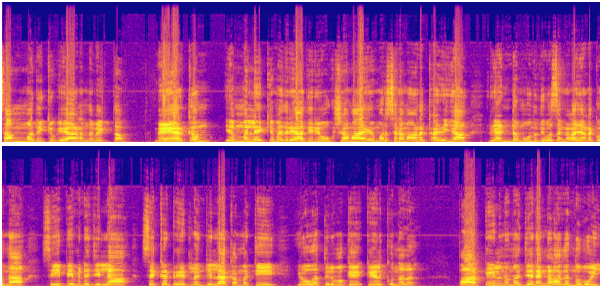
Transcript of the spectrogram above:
സമ്മതിക്കുകയാണെന്ന് വ്യക്തം. മേയർക്കും എം എൽ എക്കുമെതിരെ അതിരൂക്ഷമായ വിമർശനമാണ് കഴിഞ്ഞ രണ്ട് മൂന്ന് ദിവസങ്ങളായി നടക്കുന്ന സി പി എമ്മിന്റെ ജില്ലാ സെക്രട്ടേറിയറ്റിലും ജില്ലാ കമ്മിറ്റി യോഗത്തിലുമൊക്കെ കേൾക്കുന്നത്. പാർട്ടിയിൽ നിന്ന് ജനങ്ങൾ അകന്നുപോയി.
